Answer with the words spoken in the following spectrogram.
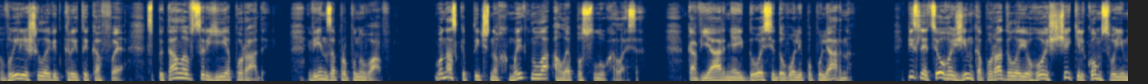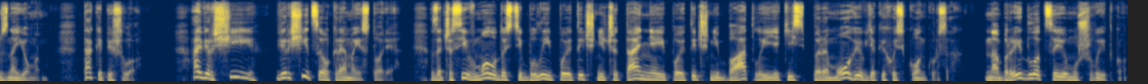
вирішила відкрити кафе, спитала в Сергія поради. Він запропонував. Вона скептично хмикнула, але послухалася. Кав'ярня й досі доволі популярна. Після цього жінка порадила його ще кільком своїм знайомим. Так і пішло. А вірші, вірші це окрема історія. За часів молодості були й поетичні читання, і поетичні батли, і якісь перемоги в якихось конкурсах. Набридло це йому швидко.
